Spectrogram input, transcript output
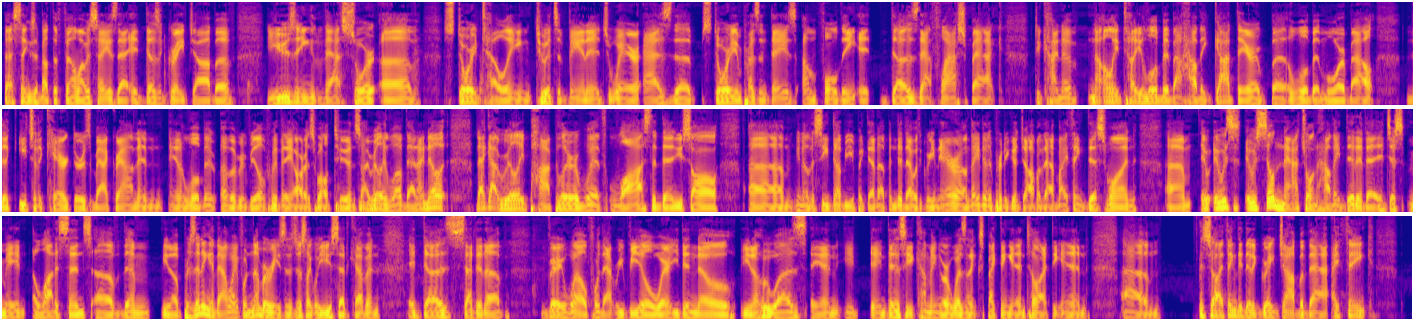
best things about the film, I would say, is that it does a great job of using that sort of storytelling to its advantage. Where as the story in present day is unfolding, it does that flashback to kind of not only tell you a little bit about how they got there, but a little bit more about the each of the characters' background and and a little bit of a reveal of who they are as well too. And so mm-hmm. I really love that. And I know that got really popular with Lost, and then you saw, um, you know, the CW picked that up and did that with Green Arrow, and they did a pretty good job of that. But I think this one, um, it, it was it was so natural in how they did it that it just made a lot of sense of them, you know, presenting it that way for a number of reasons. Just like what you said, Kevin, it does set it up very well for that reveal where you didn't know, you know, who was and you, and didn't see it coming or wasn't expecting it until at the end. Um, So I think they did a great job of that. I think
